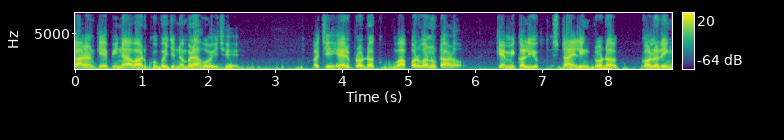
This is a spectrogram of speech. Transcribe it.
કારણ કે ભીના વાળ ખૂબ જ નબળા હોય છે. પછી હેર પ્રોડક્ટ વાપરવાનું ટાળો. કેમિકલયુક્ત સ્ટાઇલિંગ પ્રોડક્ટ, કલરિંગ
